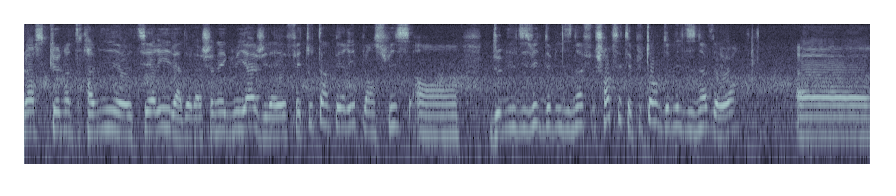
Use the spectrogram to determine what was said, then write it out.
lorsque notre ami euh, Thierry là, de la chaîne Aiguillage, il avait fait tout un périple en Suisse en 2018-2019, je crois que c'était plutôt en 2019 d'ailleurs. Euh,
